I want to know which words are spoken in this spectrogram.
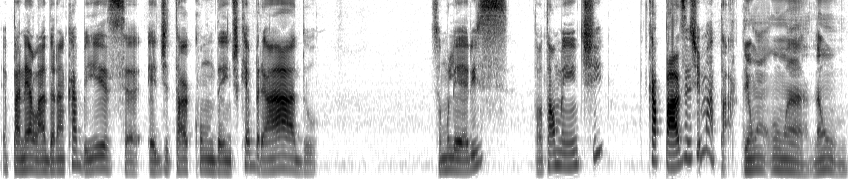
É panelada na cabeça, é de estar com o dente quebrado. São mulheres totalmente capazes de matar. Tem uma, uma- não,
